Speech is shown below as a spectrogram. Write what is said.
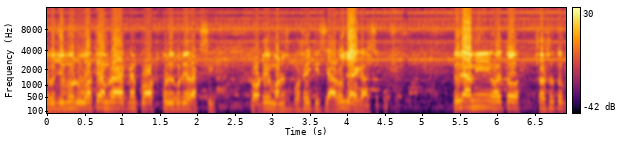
এবার যেমন রুয়াতে আমরা এখানে প্লট করে করে রাখছি প্লটে মানুষ বসাইতেছি আরও জায়গা আছে প্রচুর তাহলে আমি হয়তো ছয় শতক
